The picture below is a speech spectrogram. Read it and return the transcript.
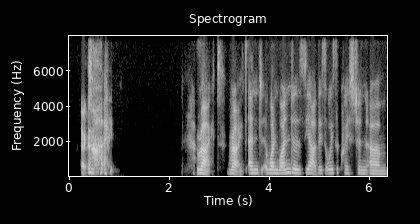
Experts. Right. Right, right. And one wonders, yeah, there's always the question, um,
